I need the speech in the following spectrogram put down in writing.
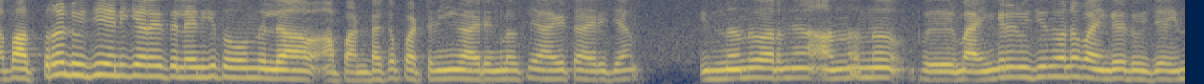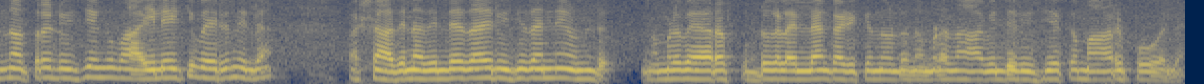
അപ്പോൾ അത്ര രുചി എനിക്കറിയത്തില്ല. എനിക്ക് തോന്നുന്നില്ല പണ്ടൊക്കെ പട്ടിണിയും കാര്യങ്ങളൊക്കെ ആയിട്ടായിരിക്കാം. ഇന്നെന്ന് പറഞ്ഞാൽ അന്നൊന്ന് ഭയങ്കര രുചി എന്ന് പറഞ്ഞാൽ ഭയങ്കര രുചിയാണ് ഇന്ന് അത്ര രുചി അങ്ങ് വായിലേക്ക് വരുന്നില്ല. പക്ഷെ അതിന് അതിന്റേതായ രുചി തന്നെയുണ്ട്. നമ്മൾ വേറെ ഫുഡുകളെല്ലാം കഴിക്കുന്നതുകൊണ്ട് നമ്മുടെ നാവിന്റെ രുചിയൊക്കെ മാറിപ്പോവല്ലേ.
